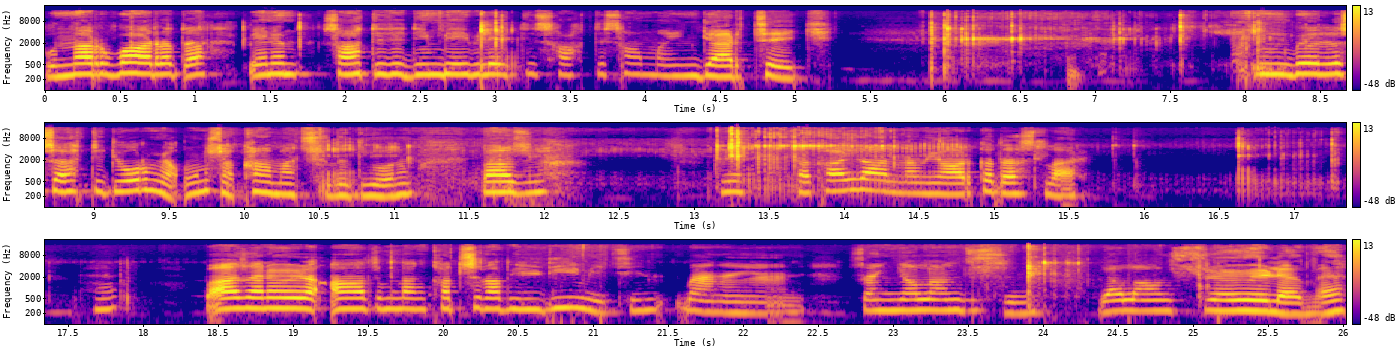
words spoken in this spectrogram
Bunlar bu arada benim sahte dediğim Beyblade'i sahte sanmayın gerçek. Böyle sahte diyorum ya onu şaka amaçlı diyorum. Bazı da anlamıyor arkadaşlar. Hı? Bazen öyle ağzımdan kaçırabildiğim için bana yani sen yalancısın, yalan söyleme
